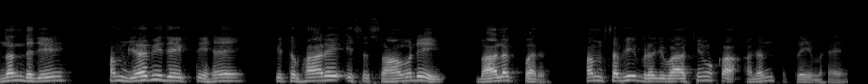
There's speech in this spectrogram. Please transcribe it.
नंद जी, हम यह भी देखते हैं कि तुम्हारे इस सांवरे बालक पर हम सभी ब्रजवासियों का अनंत प्रेम है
